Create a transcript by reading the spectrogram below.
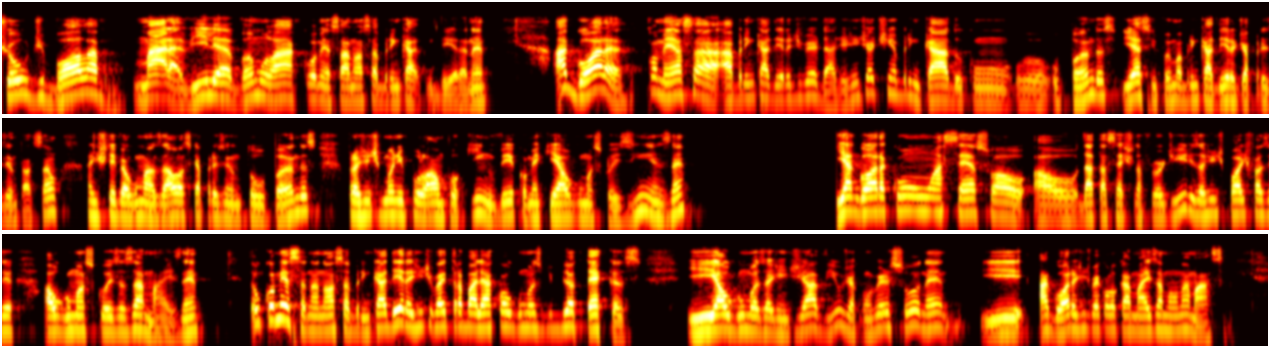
Show de bola, maravilha. Vamos lá começar a nossa brincadeira, né? Agora começa a brincadeira de verdade. A gente já tinha brincado com o, o, Pandas, e assim, foi uma brincadeira de apresentação. A gente teve algumas aulas que apresentou o Pandas, para a gente manipular um pouquinho, ver como é que é algumas coisinhas, né? E agora, com acesso ao, ao dataset da Flor de Íris, a gente pode fazer algumas coisas a mais, né? Então, começando a nossa brincadeira, a gente vai trabalhar com algumas bibliotecas. E algumas a gente já viu, já conversou, né? E agora a gente vai colocar mais a mão na massa.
